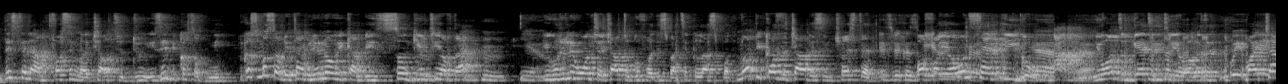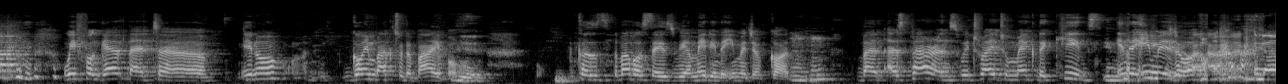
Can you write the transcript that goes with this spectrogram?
This thing I'm forcing my child to do, is it because of me? Because most of the time, you know, we can be so guilty of that. yeah. You really want your child to go for this particular sport, not because the child is interested. It's because but for your own self ego. Yeah, ah, yeah. you want to get into your We- my child. we forget that uh, you know going back to the bible Yeah. because the bible says we are made in the image of god but as parents we try to make the kids in, the image of no,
